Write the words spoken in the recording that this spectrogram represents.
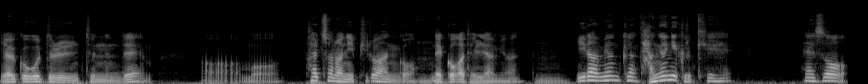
열 곡을 들, 듣는데 어뭐 8천 원이 필요한 거 음. 내 거가 되려면 음. 이라면 그냥 당연히 그렇게 해- 해서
